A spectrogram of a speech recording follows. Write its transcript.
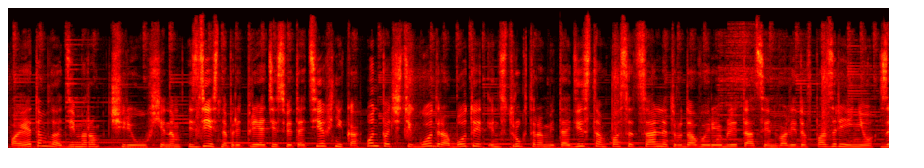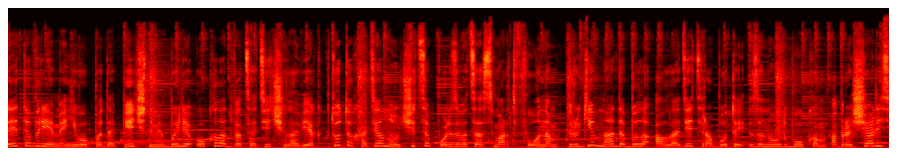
поэтом Владимиром Череухиным. Здесь, на предприятии «Светотехника», он почти год работает инструктором-методистом по социально-трудовой реабилитации инвалидов по зрению. За это время его подопечными были около 20 человек. Кто-то хотел научиться пользоваться смартфоном, другим надо было овладеть работой за ноутбуком. Обращались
